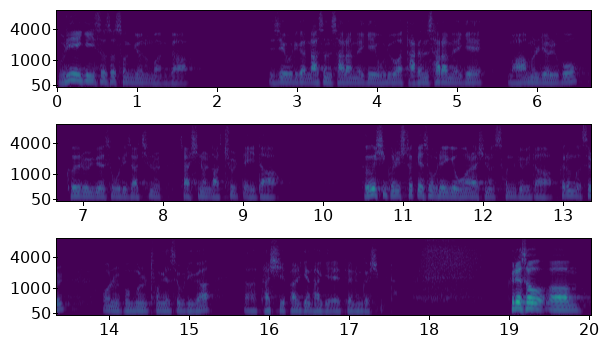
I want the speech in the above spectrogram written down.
우리에게 있어서 선교는 뭔가? 이제 우리가 낯선 사람에게 우리와 다른 사람에게 마음을 열고 그들을 위해서 우리 자신을 자신을 낮출 때이다. 그것이 그리스도께서 우리에게 원하시는 선교이다. 그런 것을 오늘 본문을 통해서 우리가 어, 다시 발견하게 되는 것입니다. 그래서 어,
